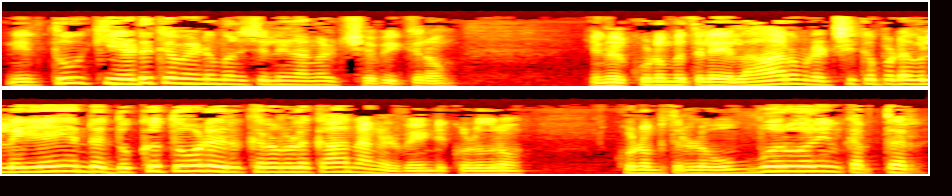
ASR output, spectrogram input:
நீர் தூக்கி எடுக்க வேண்டும் என்று சொல்லி நாங்கள் செபிக்கிறோம். எங்கள் குடும்பத்தில் எல்லாரும் ரட்சிக்கப்படவில்லையே என்ற துக்கத்தோடு இருக்கிறவர்களுக்காக நாங்கள் வேண்டிக் கொள்கிறோம். குடும்பத்தில் உள்ள ஒவ்வொருவரையும் கர்த்தர்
